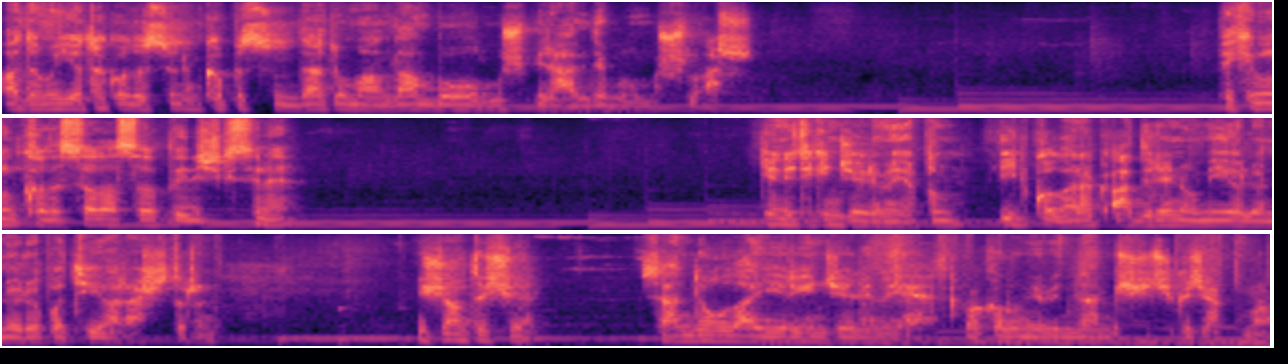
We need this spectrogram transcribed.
adamı yatak odasının kapısında dumandan boğulmuş bir halde bulmuşlar. Peki bunun kalıtsal hastalıkla ilişkisi ne? Genetik inceleme yapın. İlk olarak adrenomiyelonöropatiyi araştırın. Nişantaşı, sen de olay yeri incelemeye. Bakalım evinden bir şey çıkacak mı?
